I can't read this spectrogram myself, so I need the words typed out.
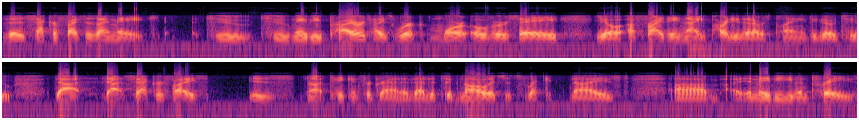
the sacrifices I make to to maybe prioritize work more over say you know a Friday night party that I was planning to go to that that sacrifice is not taken for granted, that it's acknowledged, it's recognized, um, and maybe even praised.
